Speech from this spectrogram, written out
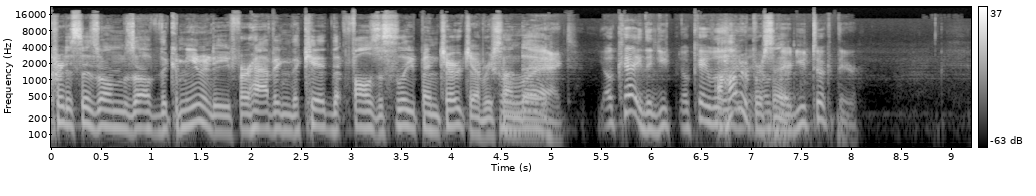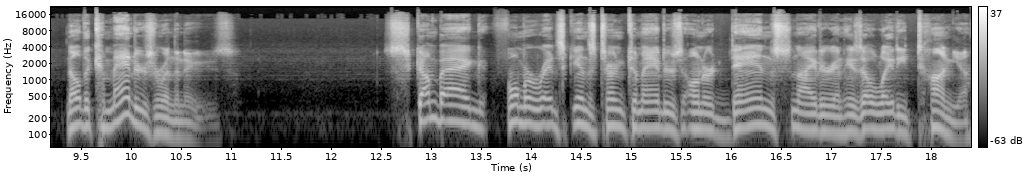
criticisms of the community for having the kid that falls asleep in church every Sunday. Correct. Okay, then you okay? Well, 100%. okay, you took it there. No, the Commanders are in the news. Scumbag former Redskins turned Commanders owner Dan Snyder and his old lady Tanya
